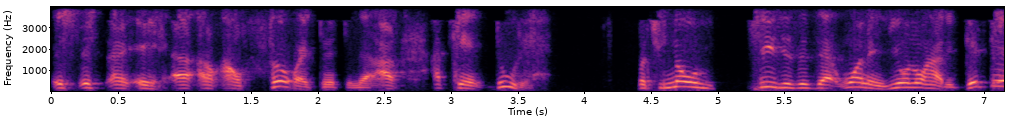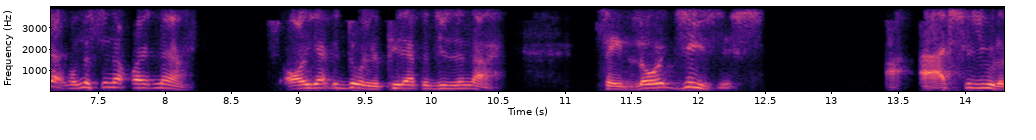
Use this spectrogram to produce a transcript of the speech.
It's just it, I, I, I don't feel right thinking that. I I can't do that. But you know Jesus is that one, and you don't know how to get there. Well, listen up right now. All you have to do is repeat after Jesus and I. Say, Lord Jesus, I ask you to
